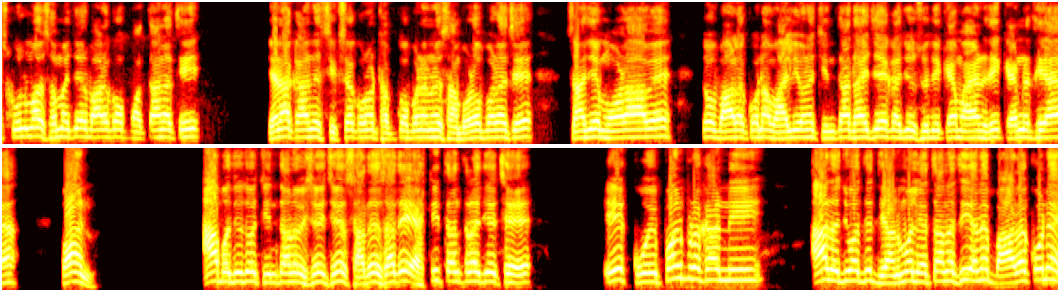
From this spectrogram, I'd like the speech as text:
સ્કૂલમાં સમજદાર બાળકો પહોંચતા નથી. જેના કારણે શિક્ષકોનો ઠપકો પણ એમને સાંભળવો પડે છે. સાંજે મોડા આવે તો બાળકોના વાલીઓને ચિંતા થાય છે કે હજુ સુધી કેમ આવ્યા નથી, કેમ નથી આવ્યા પણ આ બધું તો ચિંતાનો વિષય છે સાથે સાથે એસટી તંત્ર જે છે, એ કોઈ પણ પ્રકારની આ રજૂઆતને ધ્યાનમાં લેતા નથી અને બાળકોને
